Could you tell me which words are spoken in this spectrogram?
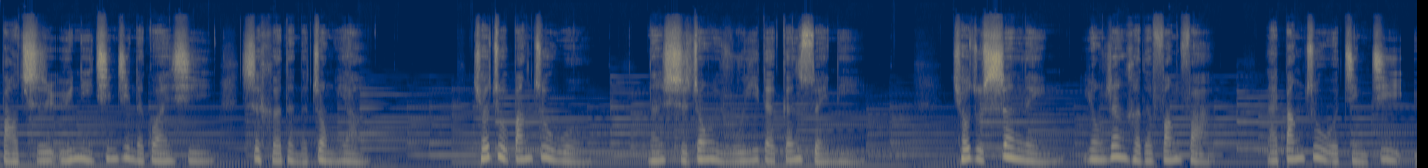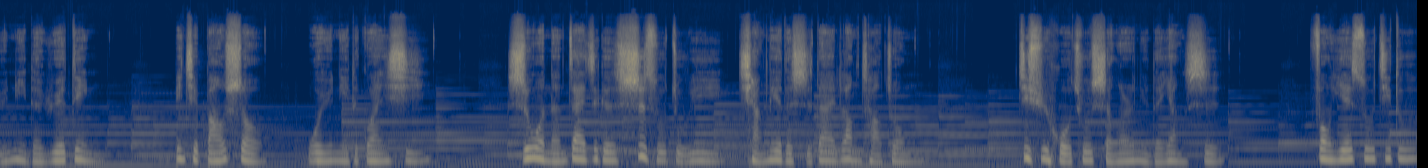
保持与你亲近的关系是何等的重要。求主帮助我，能始终如一的跟随你。求主圣灵用任何的方法来帮助我谨记与你的约定，并且保守我与你的关系，使我能在这个世俗主义强烈的时代浪潮中。继续活出神儿女的样式，奉耶稣基督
